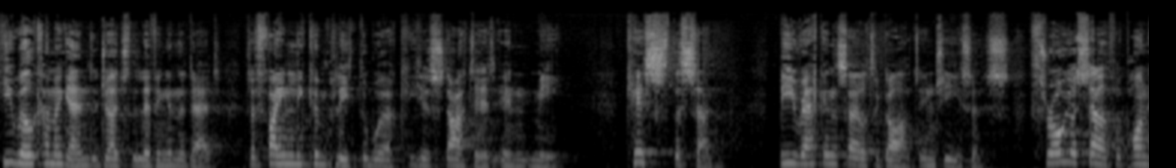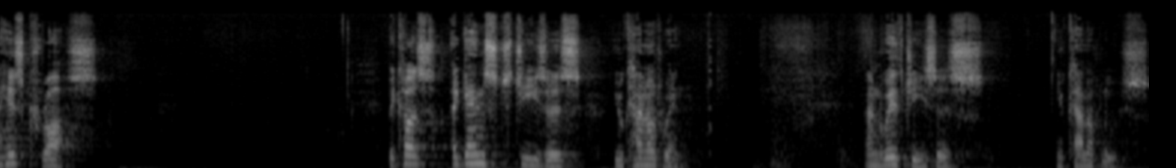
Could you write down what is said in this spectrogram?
He will come again to judge the living and the dead, to finally complete the work He has started in me. Kiss the Son. Be reconciled to God in Jesus. Throw yourself upon His cross. Because against Jesus, you cannot win. And with Jesus, you cannot lose.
